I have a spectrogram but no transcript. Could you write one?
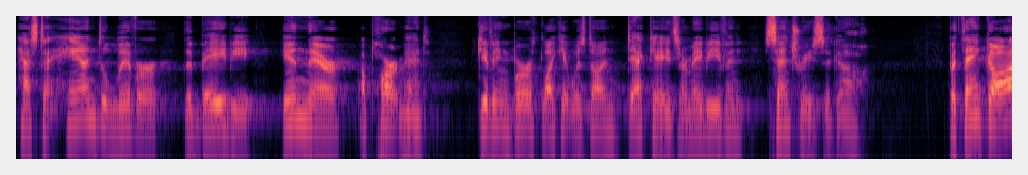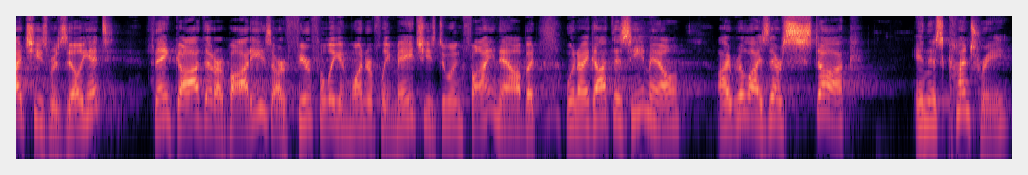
has to hand deliver the baby in their apartment, giving birth like it was done decades or maybe even centuries ago. But thank God she's resilient. Thank God that our bodies are fearfully and wonderfully made. She's doing fine now. But when I got this email, I realized they're stuck in this country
